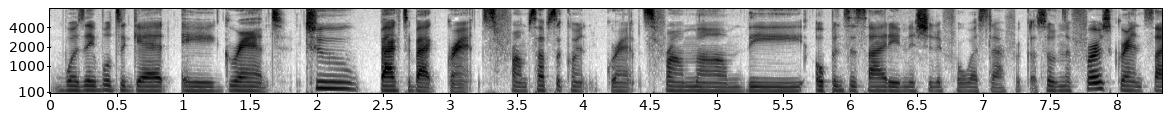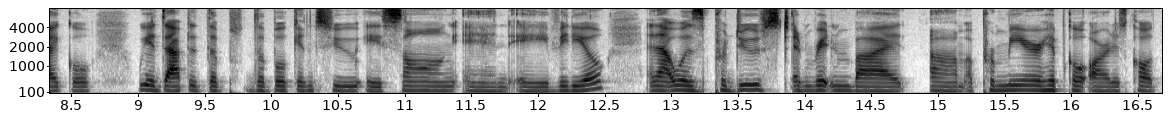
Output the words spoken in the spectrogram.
was able to get a grant, two back-to-back grants from subsequent grants from um, the Open Society Initiative for West Africa. So in the first grant cycle, we adapted the the book into a song and a video, and that was produced and written by um, a premier hip hop artist called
